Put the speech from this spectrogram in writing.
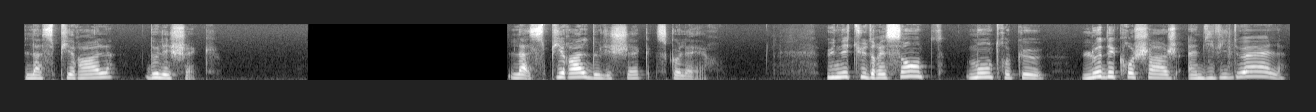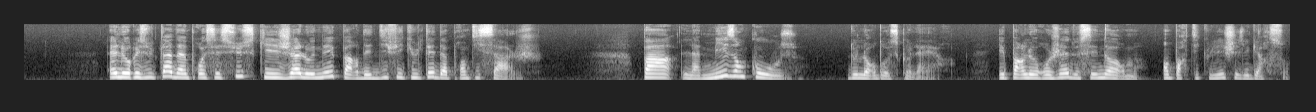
la spirale de l'échec. La spirale de l'échec scolaire. Une étude récente montre que le décrochage individuel est le résultat d'un processus qui est jalonné par des difficultés d'apprentissage, par la mise en cause de l'ordre scolaire et par le rejet de ses normes, en particulier chez les garçons,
